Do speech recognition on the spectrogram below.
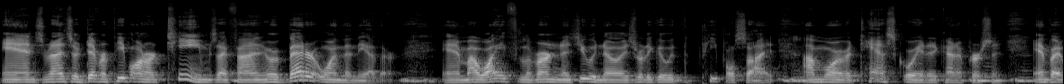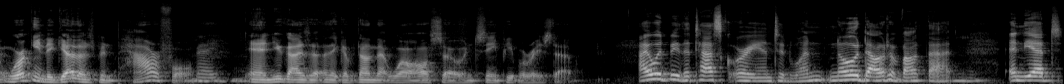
And sometimes there are different people on our teams, I find, who are better at one than the other. And my wife, Laverne, as you would know, is really good with the people side. Mm-hmm. I'm more of a task oriented kind of person. Mm-hmm, mm-hmm. And but working together has been powerful. Right. And you guys, I think, have done that well also in seeing people raised up. I would be the task oriented one, no doubt about that. And yet,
